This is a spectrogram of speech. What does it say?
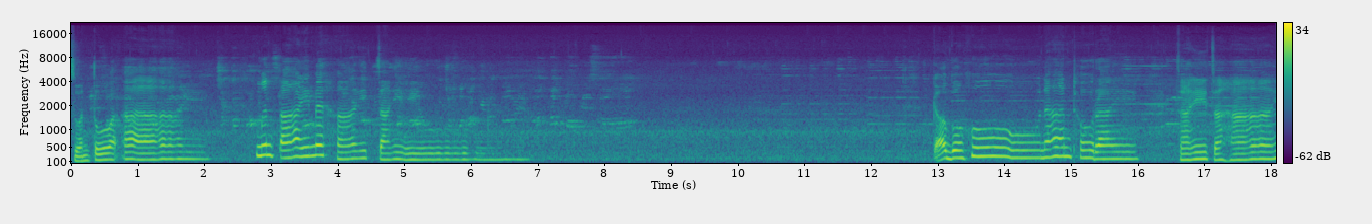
ส่วนตัวอาย เหมือนตายแม่หายใจอยู่ ก็บ่ฮู้นานเท่าไร ใจจะหาย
